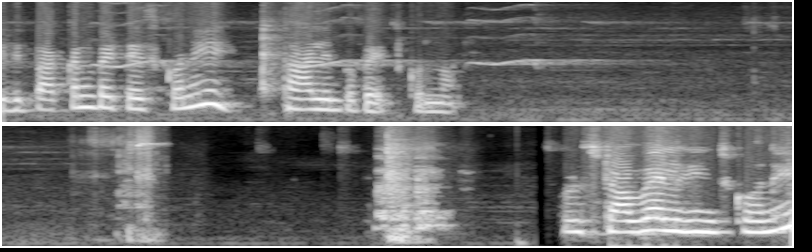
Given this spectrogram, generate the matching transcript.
ఇది పక్కన పెట్టేసుకొని తాలింపు పెట్టుకుందాం. ఇప్పుడు స్టవ్ వెలిగించుకొని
